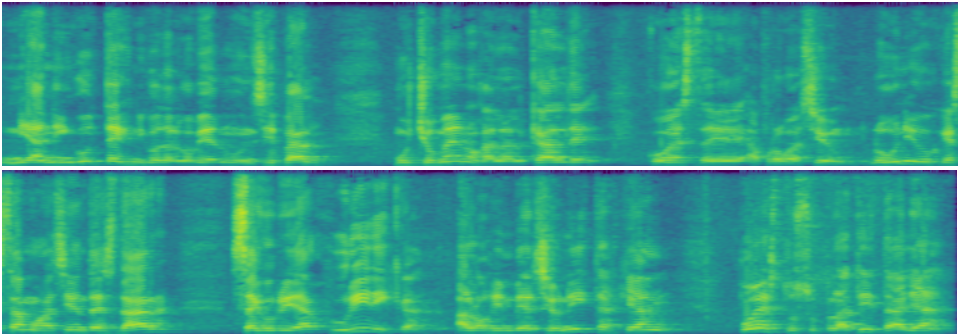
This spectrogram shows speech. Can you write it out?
ni a ningún técnico del gobierno municipal, mucho menos al alcalde con esta aprobación. Lo único que estamos haciendo es dar seguridad jurídica a los inversionistas que han puesto su platita allá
